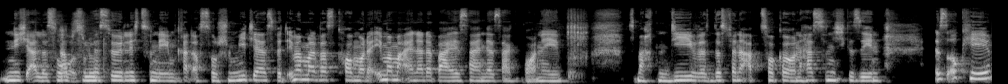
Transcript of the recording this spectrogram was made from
nicht alles so, so persönlich zu nehmen, gerade auf Social Media. Es wird immer mal was kommen oder immer mal einer dabei sein, der sagt, boah, nee, pff, was macht denn die? Was ist das für eine Abzocke? Und hast du nicht gesehen? Ist okay,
